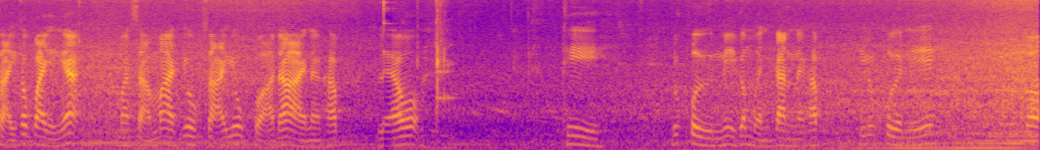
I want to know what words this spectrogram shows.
ใส่เข้าไปอย่างเงี้ยมันสามารถโยกซ้ายโยกขวาได้นะครับ แล้วที่ลูกปืนนี่ก็เหมือนกันนะครับ ที่ลูกปืนนี้ก็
